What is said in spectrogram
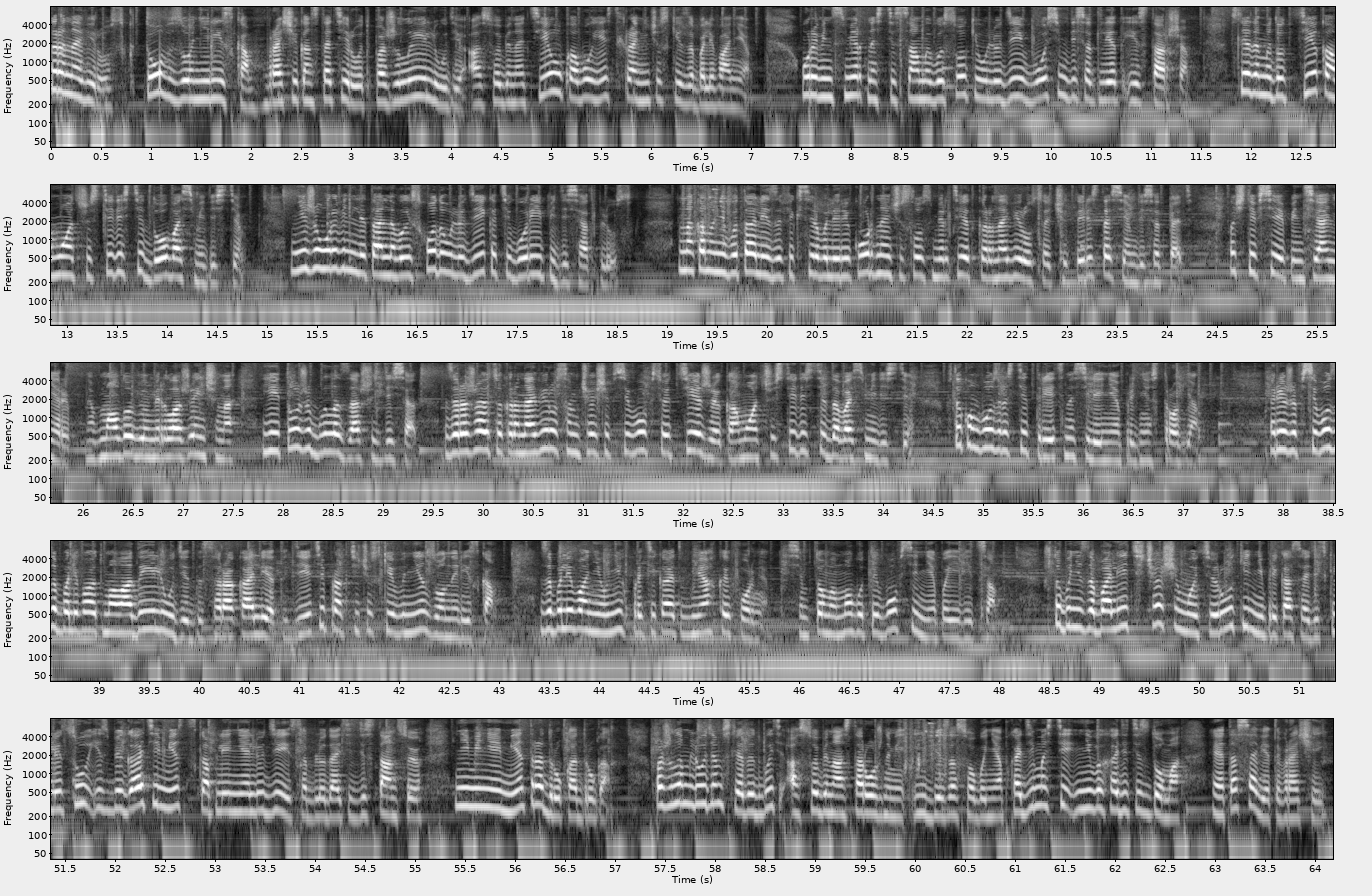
Коронавирус. Кто в зоне риска? Врачи констатируют пожилые люди, особенно те, у кого есть хронические заболевания. Уровень смертности самый высокий у людей 80 лет и старше. Следом идут те, кому от 60 до 80. Ниже уровень летального исхода у людей категории 50+. Накануне в Италии зафиксировали рекордное число смертей от коронавируса – 475. Почти все пенсионеры. В Молдове умерла женщина, ей тоже было за 60. Заражаются коронавирусом чаще всего все те же, кому от 60 до 80. В таком возрасте треть населения Приднестровья. Реже всего заболевают молодые люди до 40 лет, дети практически вне зоны риска. Заболевание у них протекает в мягкой форме. Симптомы могут и вовсе не появиться. Чтобы не заболеть, чаще мойте руки, не прикасайтесь к лицу, избегайте мест скопления людей, соблюдайте дистанцию не менее метра друг от друга. Пожилым людям следует быть особенно осторожными и без особой необходимости не выходить из дома. Это советы врачей.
